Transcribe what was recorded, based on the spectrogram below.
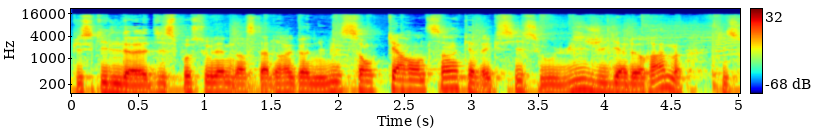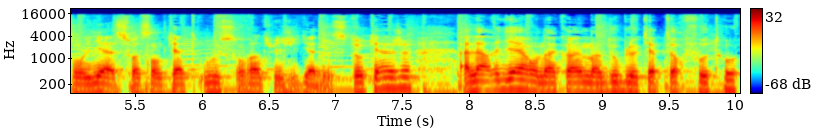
puisqu'il euh, dispose tout de même d'un Snapdragon 845 avec 6 ou 8 Go de RAM qui sont liés à 64 ou 128 Go de stockage. À l'arrière on a quand même un double capteur photo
